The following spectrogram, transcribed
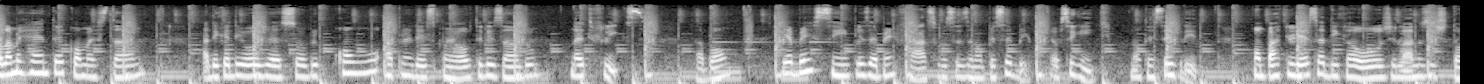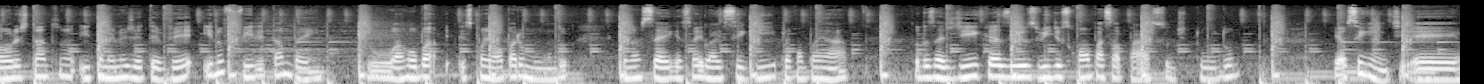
Olá, minha gente, como estão? A dica de hoje é sobre como aprender espanhol utilizando Netflix, tá bom? E é bem simples, é bem fácil, vocês irão perceber. É o seguinte, não tem segredo. Compartilhei essa dica hoje lá nos stories, tanto no, e também no IGTV e no feed também, do arroba espanhol para o mundo. Quem não segue, é só ir lá e seguir para acompanhar todas as dicas e os vídeos com passo a passo de tudo. E é o seguinte, é,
